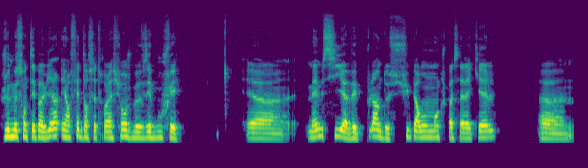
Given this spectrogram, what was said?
je ne me sentais pas bien, et en fait dans cette relation je me faisais bouffer. Heu, même s'il y avait plein de super moments que je passais avec elle, hem,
